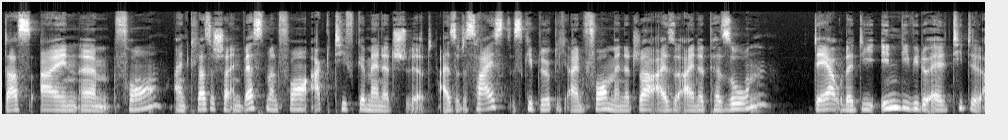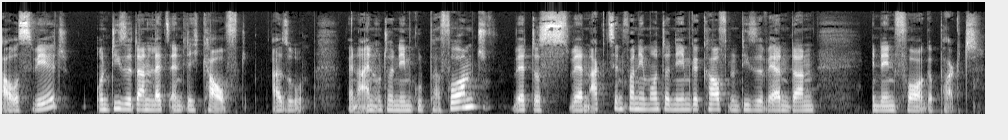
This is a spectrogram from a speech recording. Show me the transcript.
dass ein ähm, Fonds, ein klassischer Investmentfonds, aktiv gemanagt wird. Also das heißt, es gibt wirklich einen Fondsmanager, also eine Person, der oder die individuell Titel auswählt und diese dann letztendlich kauft. Also wenn ein Unternehmen gut performt, wird das, werden Aktien von dem Unternehmen gekauft und diese werden dann in den Fonds gepackt.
